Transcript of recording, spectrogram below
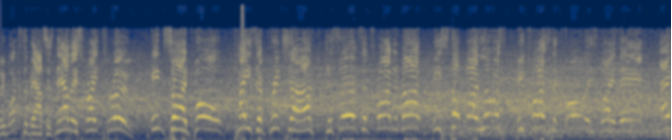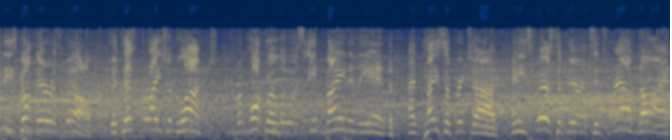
We watched the bounces. Now they're straight through. Inside ball. Kaysa Pritchard deserves a try tonight. He's stopped by Lewis. He tries to crawl his way there, and he's got there as well. The desperation lunge from Lachlan Lewis in vain in the end. And Kaysa Pritchard, in his first appearance since round nine,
